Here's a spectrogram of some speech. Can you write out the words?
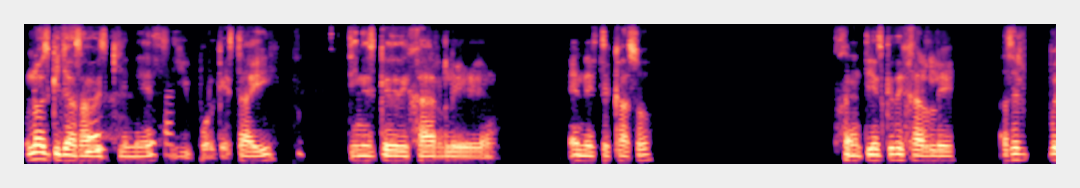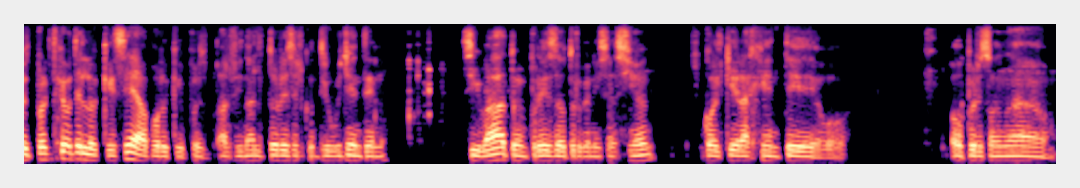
Una vez que ya sabes quién ¿Qué es y por qué está ahí, tienes que dejarle, en este caso, tienes que dejarle hacer pues prácticamente lo que sea, porque pues al final tú eres el contribuyente, ¿no? Si va a tu empresa, a tu organización, cualquier agente o, o persona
